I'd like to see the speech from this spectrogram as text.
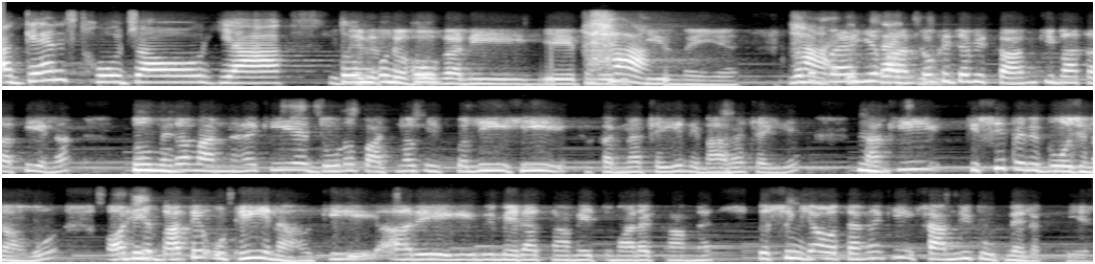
अगेंस्ट हो जाओ या तुम उनको होगा नहीं ये तो हाँ, चीज़ नहीं है। मतलब हाँ, मैं ये मानता हूँ कि जब ये काम की बात आती है ना तो हम्म। मेरा मानना है कि ये दोनों पार्टनर को इक्वली ही करना चाहिए निभाना चाहिए हम्म। ताकि किसी पे भी बोझ ना हो और ये बातें उठे ही ना कि अरे ये भी मेरा काम है तुम्हारा काम है। तो इससे हम्म। क्या होता है ना कि फैमिली टूटने लगती है।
